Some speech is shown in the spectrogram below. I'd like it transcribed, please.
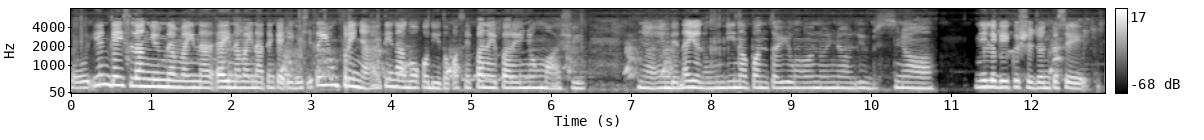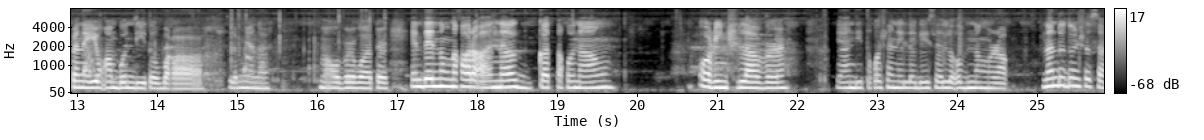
So, yun guys lang yung namay, na, ay, namay natin kay Igors. Ito yung free niya. Itinago ko dito kasi panay pa rin yung mashi niya. And then, ayun, oh, hindi na pantay yung ano niya, leaves niya. Nilagay ko siya dyan kasi panay yung ambon dito. Baka, alam niya na, ma-overwater. And then, nung nakaraan, nag-cut ako ng orange lover. Yan, dito ko siya nilagay sa loob ng rock. Nando dun siya sa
